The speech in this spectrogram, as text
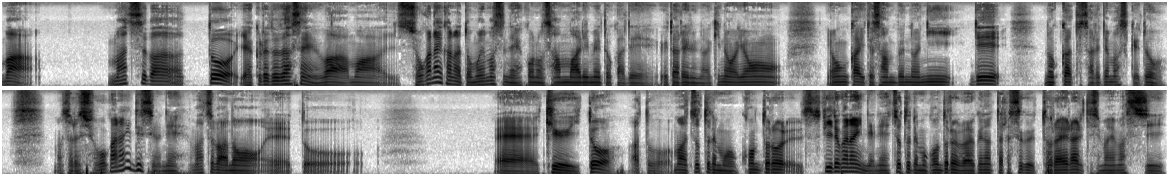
ー、まあ、松葉とヤクルト打線は、まあ、しょうがないかなと思いますね。この3回り目とかで打たれるのは、昨日4、4回と3分の2でノックアウトされてますけど、まあ、それはしょうがないですよね。松葉の、えっ、ー、と、えー、9位と、あと、まあちょっとでもコントロール、スピードがないんでね、ちょっとでもコントロール悪くなったらすぐ捉えられてしまいますし、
